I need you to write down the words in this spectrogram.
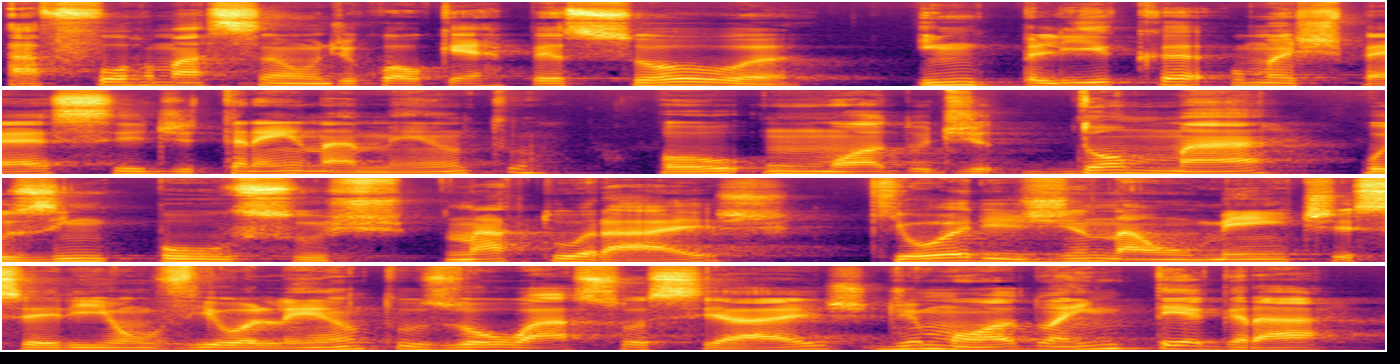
a formação de qualquer pessoa implica uma espécie de treinamento ou um modo de domar os impulsos naturais que originalmente seriam violentos ou associais, de modo a integrar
